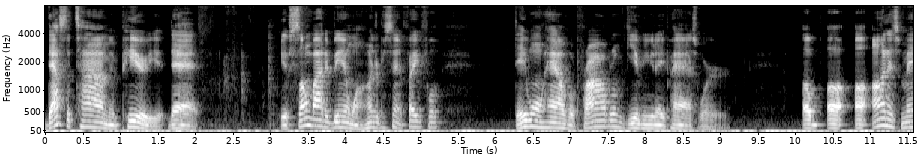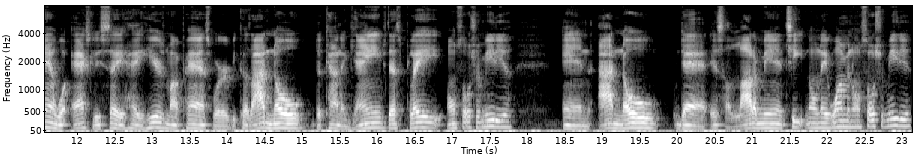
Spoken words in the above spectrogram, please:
That's a time and period that if somebody being 100% faithful, they won't have a problem giving you their password. A, a, a honest man will actually say, "Hey, here's my password," because I know the kind of games that's played on social media and I know that it's a lot of men cheating on their woman on social media.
